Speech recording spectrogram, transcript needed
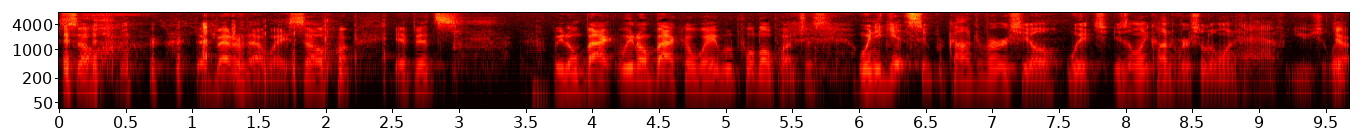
so they're better that way. So if it's we don't back we don't back away, we pull no punches. When you get super controversial, which is only controversial to one half usually, Yeah.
